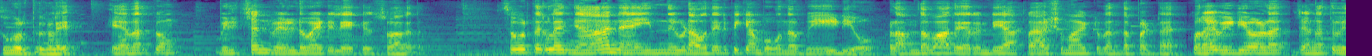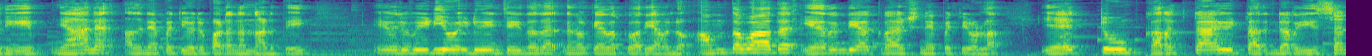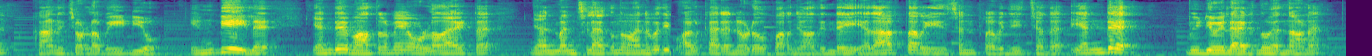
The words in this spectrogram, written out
സുഹൃത്തുക്കളെ ഏവർക്കും Wilson world വൈഡിലേക്ക് സ്വാഗതം. സുഹൃത്തുക്കളെ ഞാൻ ഇന്ന് ഇവിടെ അവതരിപ്പിക്കാൻ പോകുന്ന വീഡിയോ അഹമ്മദാബാദ് എയർ ഇന്ത്യ ക്രാഷുമായിട്ട് ബന്ധപ്പെട്ട് കുറേ വീഡിയോകൾ രംഗത്ത് വരികയും ഞാൻ അതിനെപ്പറ്റി ഒരു പഠനം നടത്തി. ഒരു വീഡിയോ ഇടുകയും ചെയ്തത് നിങ്ങൾക്ക് ഏവർക്കും അറിയാമല്ലോ. അഹമ്മദാബാദ് എയർ ഇന്ത്യ ക്രാഷിനെ പറ്റിയുള്ള ഏറ്റവും കറക്റ്റായിട്ട് അതിന്റെ റീസൺ കാണിച്ചുള്ള വീഡിയോ. ഇന്ത്യയിൽ എന്റെ മാത്രമേ ഉള്ളതായിട്ട് ഞാൻ മനസ്സിലാക്കുന്നു. അനവധി ആൾക്കാർ എന്നോട് പറഞ്ഞു അതിന്റെ യഥാർത്ഥ റീസൺ പ്രവചിച്ചത് എന്റെ വീഡിയോയിലായിരുന്നു എന്നാണ്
